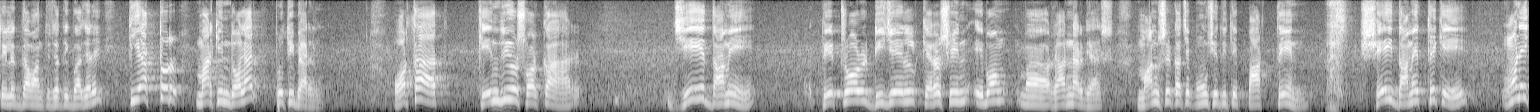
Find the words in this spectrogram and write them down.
তেলের দাম আন্তর্জাতিক বাজারে, তিয়াত্তর মার্কিন ডলার প্রতি ব্যারেল। অর্থাৎ কেন্দ্রীয় সরকার যে দামে পেট্রোল, ডিজেল, কেরোসিন এবং রান্নার গ্যাস মানুষের কাছে পৌঁছে দিতে পারতেন, সেই দামের থেকে অনেক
